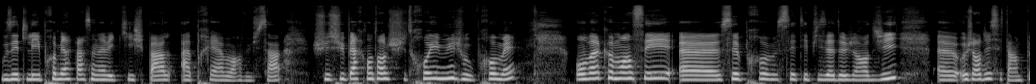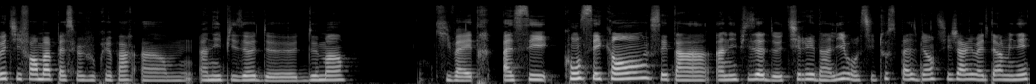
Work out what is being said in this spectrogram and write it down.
vous êtes les premières personnes avec qui je parle après avoir vu ça. Je suis super contente, je suis trop émue, je vous promets. On va commencer euh, cet épisode aujourd'hui. Euh, aujourd'hui, c'est un petit format parce que je vous prépare un, épisode euh, demain qui va être assez conséquent. C'est un, épisode tiré d'un livre, si tout se passe bien, si j'arrive à le terminer.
